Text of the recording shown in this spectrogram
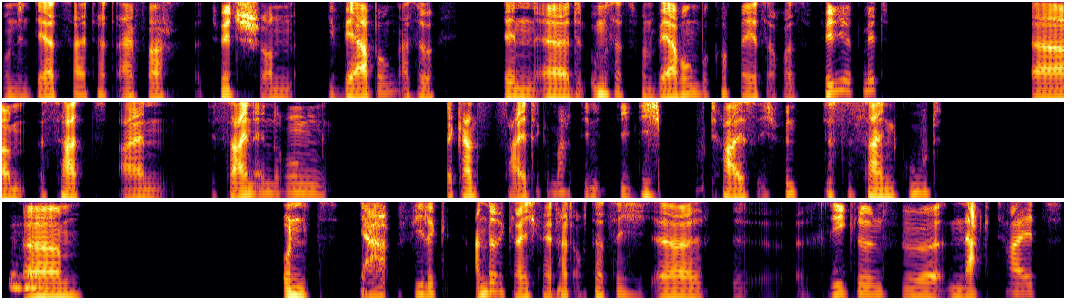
Und in der Zeit hat einfach Twitch schon die Werbung also, den äh, den Umsatz von Werbung bekommt man jetzt auch als Affiliate mit. Ähm, es hat ein Designänderungen der ganzen Seite gemacht, die die die ich gutheiße. Ich finde das Design gut. Mhm. Ähm und ja, viele andere Kleinigkeiten hat auch tatsächlich, äh, Regeln für Nacktheit,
